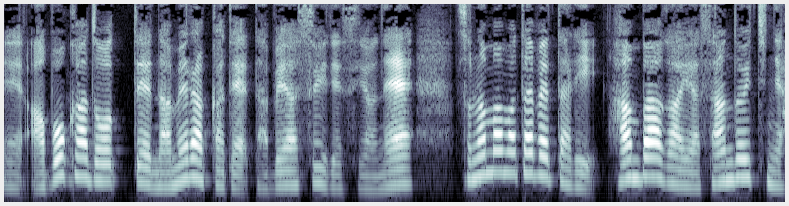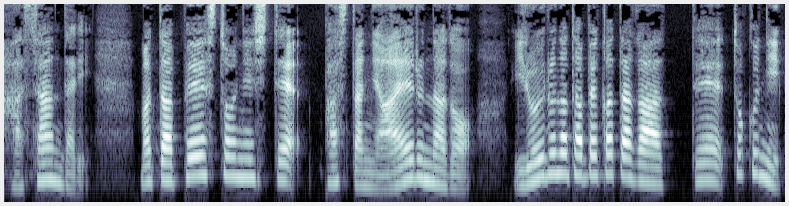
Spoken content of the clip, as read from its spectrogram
えー、アボカドって滑らかで食べやすいですよね。そのまま食べたり、ハンバーガーやサンドイッチに挟んだり、またペーストにしてパスタに和えるなど、いろいろな食べ方があって、特に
